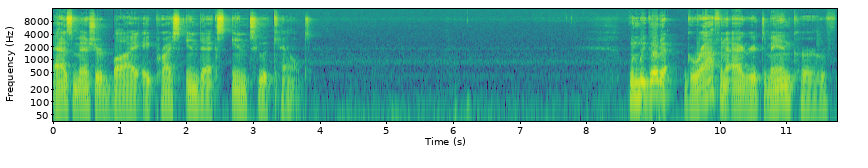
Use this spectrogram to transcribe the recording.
as measured by a price index into account. When we go to graph an aggregate demand curve,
